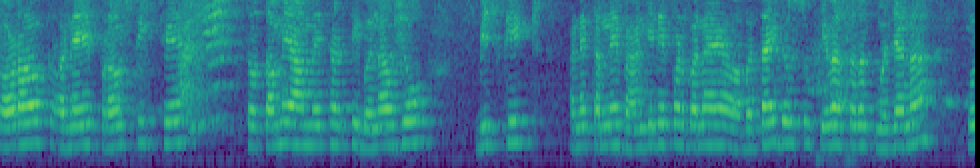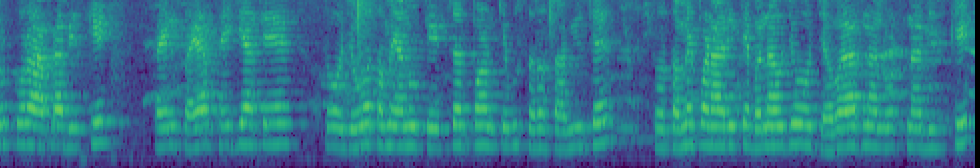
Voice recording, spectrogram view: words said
કડક અને પૌષ્ટિક છે. તો તમે આ મેથડથી બનાવજો બિસ્કિટ અને તમને ભાંગીને પણ બનાવી બતાવી દઉં છું કેવા સરસ મજાના કુરકુરા આપણા બિસ્કિટ. થઈને તૈયાર થઈ ગયા છે. તો જુઓ તમે આનું ટેક્સચર પણ કેવું સરસ આવ્યું છે. તો તમે પણ આ રીતે બનાવજો જવારના લોટના બિસ્કિટ.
